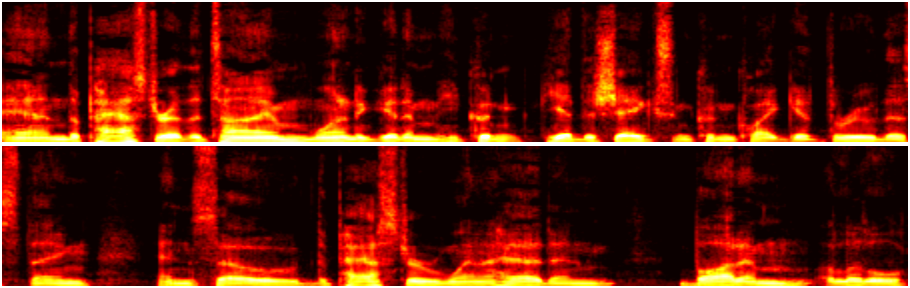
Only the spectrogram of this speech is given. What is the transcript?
and the pastor at the time wanted to get him. He couldn't. He had the shakes and couldn't quite get through this thing, and so the pastor went ahead and bought him a little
